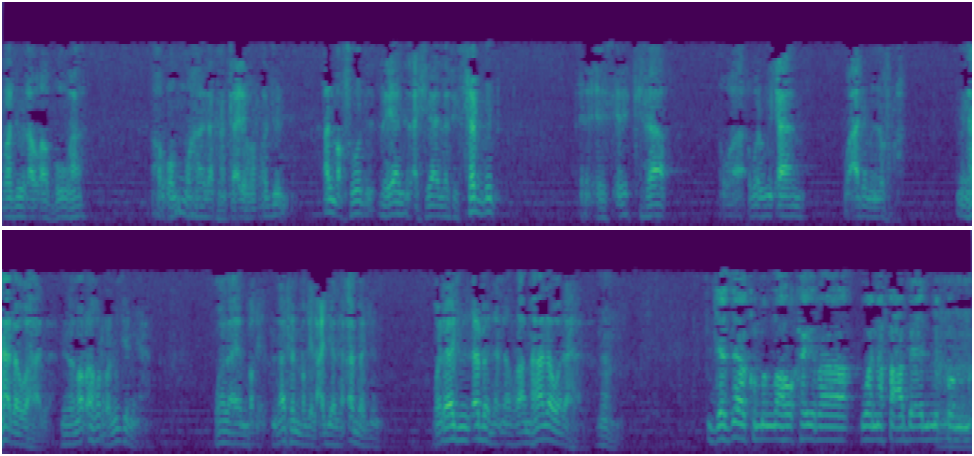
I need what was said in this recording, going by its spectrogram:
الرجل أو أبوها أو أمها إذا كانت تعرف الرجل. المقصود بيان الأشياء التي تسبب الاتفاق والوئام وعدم النفرة. من هذا وهذا من المرأة والرجل جميعا. ولا ينبغي لا تنبغي العجلة أبدا. ولا يجوز أبدا إرغام هذا ولا هذا. نعم. جزاكم الله خيرا ونفع بعلمكم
